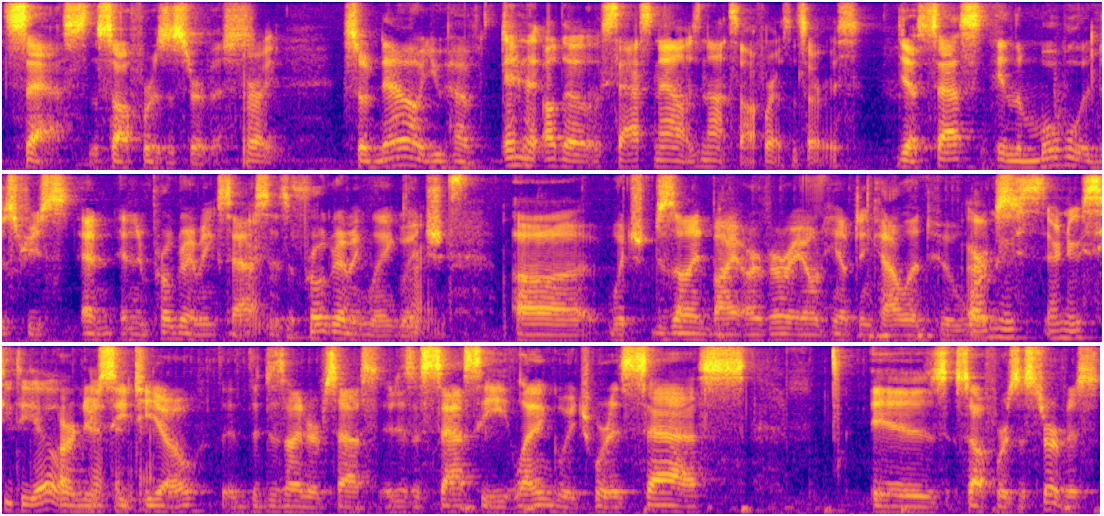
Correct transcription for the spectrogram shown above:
SaaS, the software as a service. right. So now you have And the, although SaaS now is not software as a service. yes, SaaS in the mobile industries and, and in programming, Sass Right. is a programming language. Uh, which designed by our very own Hampton Catlin, who Our works new, our new CTO. our new Anthony CTO, the, the designer of Sass, it is a sassy language, whereas SAS is software as a service,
